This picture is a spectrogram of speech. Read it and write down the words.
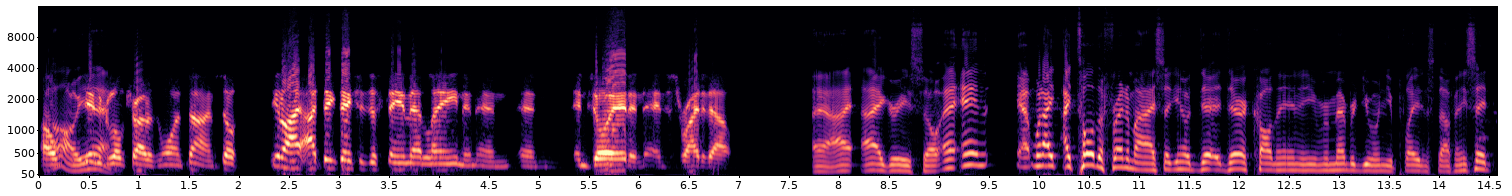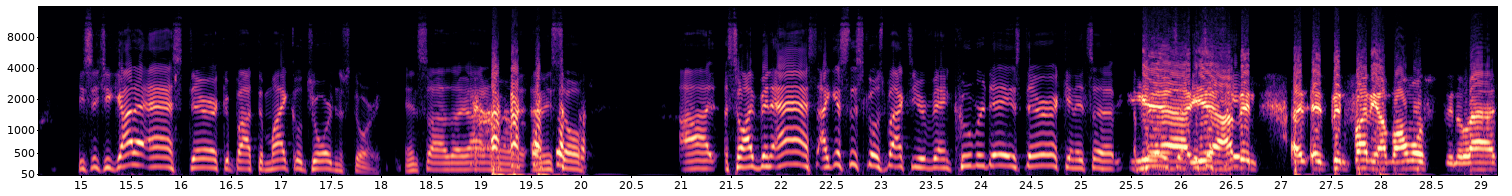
uh, Oh, yeah. the Globetrotters one time. So you know, I, I think they should just stay in that lane and and and enjoy it and, and just ride it out. Yeah, I, I agree. So and, and yeah, when I, I told a friend of mine, I said, you know, Der- Darrick called in and he remembered you when you played and stuff, and he said, he said you got to ask Darrick about the Michael Jordan story. And so I was like, I don't know. I mean, so. Uh, so I've been asked. I guess this goes back to your Vancouver days, Darrick, and it's a Yeah, it's a- it's yeah. I've been. It's been funny. I'm almost in the last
